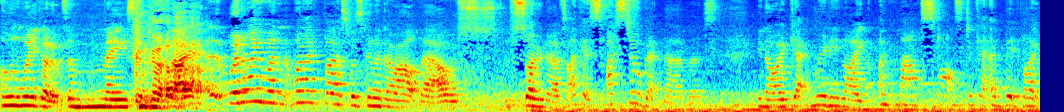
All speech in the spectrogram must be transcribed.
Oh my god, it was amazing. like, when I went, when I first was gonna go out there, I was so nervous. I get, I still get nervous. You know, I get really like my mouth starts to get a bit like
